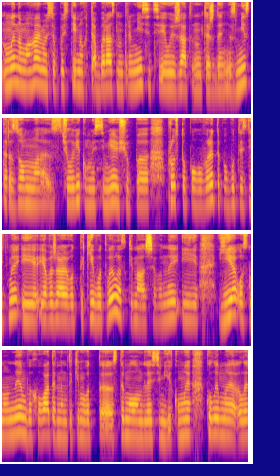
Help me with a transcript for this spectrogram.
Ми намагаємося постійно, хоча б раз на три місяці, уїжджати на тиждень з міста разом е, з чоловіком і з сім'єю, щоб е, просто поговорити, побути з дітьми. І я вважаю, от такі от вилазки наші, вони і є основним виховательним таким от е, стимулом для сім'ї. Коли, ми лише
